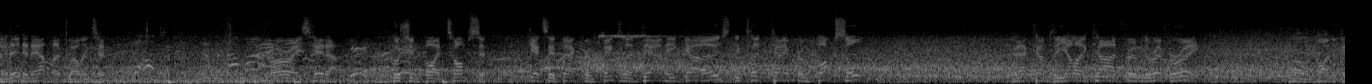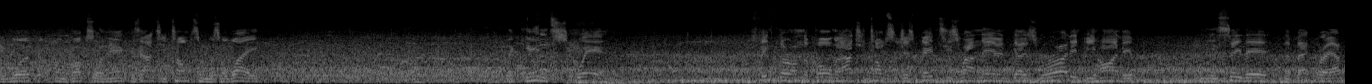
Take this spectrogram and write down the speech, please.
They need an outlet, Wellington. Flores header, cushioned by Thompson. Gets it back from Finkler. Down he goes. The clip came from Boxall. And out comes the yellow card from the referee. Well, it might have been worth it from Boxall now because Archie Thompson was away. Again, square. Finkler on the ball, and Archie Thompson just bends his run there and goes right in behind him. And you see there in the background,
